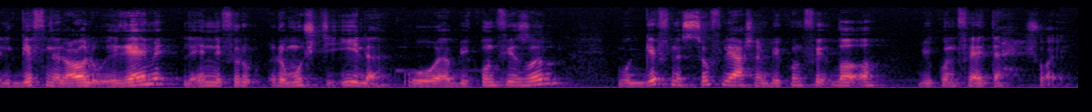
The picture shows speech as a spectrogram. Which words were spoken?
الجفن العلوي غامق لأن في رموش تقيلة وبيكون فيه ظل والجفن السفلي عشان بيكون فيه إضاءة بيكون فاتح شوية.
